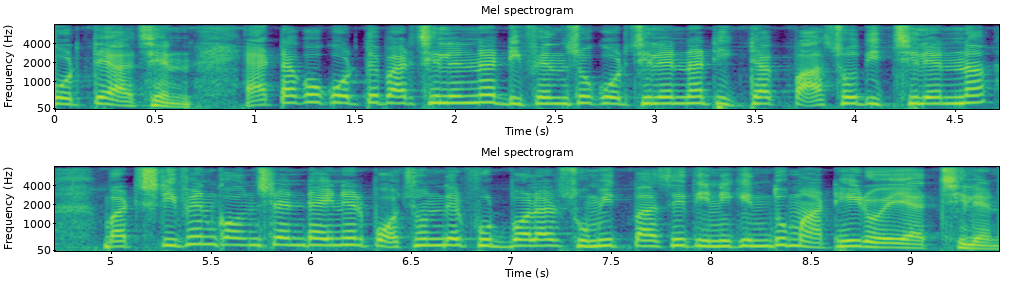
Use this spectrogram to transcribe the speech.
করতে আছেন। অ্যাটাকও করতে পারছিলেন না ডিফেন্সও করছিলেন না, ঠিকঠাক পাসও দিচ্ছিলেন না। বাট স্টিফেন কনস্ট্যান্টাইনের পছন্দের ফুটবলার সুমিত পাসি তিনি কিন্তু মাঠেই রয়ে যাচ্ছিলেন।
